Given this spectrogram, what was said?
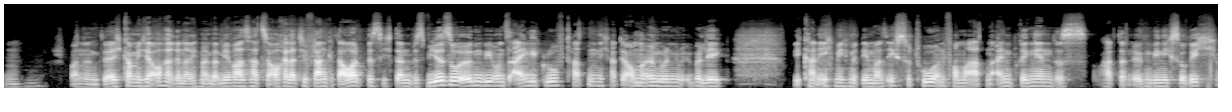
Mhm. Spannend. Ja, ich kann mich ja auch erinnern. Ich meine, bei mir hat es ja auch relativ lang gedauert, bis ich dann, bis wir so irgendwie uns eingegroovt hatten. Ich hatte auch mal Mhm. irgendwann überlegt, wie kann ich mich mit dem, was ich so tue, in Formaten einbringen. Das hat dann irgendwie nicht so richtig,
